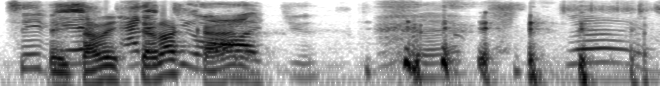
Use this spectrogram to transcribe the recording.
você vê Ele tava a enchendo cara a de cara. ódio. né?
